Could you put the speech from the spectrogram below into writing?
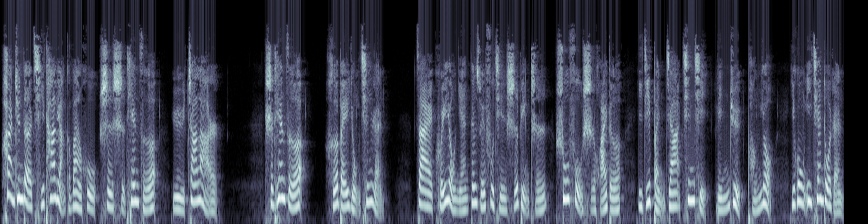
汉军的其他两个万户是史天泽与扎剌儿。史天泽，河北永清人，在癸酉年跟随父亲史秉直、叔父史怀德。以及本家亲戚、邻居、朋友，一共一千多人，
